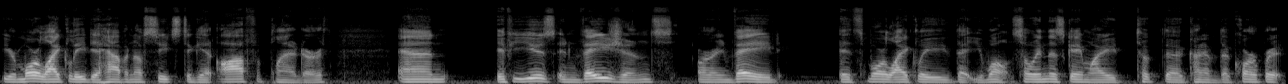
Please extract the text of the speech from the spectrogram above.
you're more likely to have enough seats to get off of planet earth. And if you use invasions or invade, it's more likely that you won't. So in this game, I took the kind of the corporate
